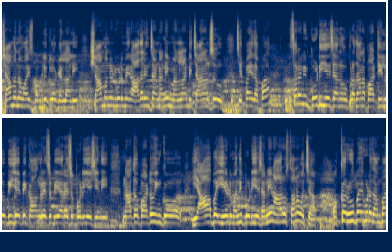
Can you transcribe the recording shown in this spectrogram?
శ్యామన్న వాయిస్ పబ్లిక్లోకి వెళ్ళాలి. శ్యామన్నను కూడా మీరు ఆదరించండి అని మనలాంటి ఛానల్స్ చెప్పాయి తప్ప సరే నేను పోటీ చేశాను. ప్రధాన పార్టీలు బీజేపీ కాంగ్రెస్ బీఆర్ఎస్ పోటీ చేసింది. నాతో పాటు ఇంకో యాభై ఏడు మంది పోటీ చేశారు. నేను ఆరో స్థానం వచ్చా. ఒక్క రూపాయి కూడా సంపా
